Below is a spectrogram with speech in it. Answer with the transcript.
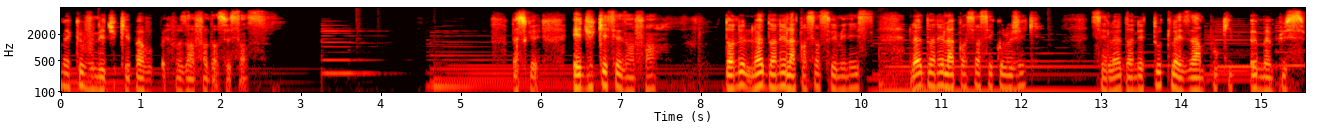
Mais que vous n'éduquez pas vos, enfants dans ce sens. Parce que éduquer ces enfants donner, leur donner la conscience féministe leur donner la conscience écologique c'est leur donner toutes les armes pour qu'ils eux-mêmes puissent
